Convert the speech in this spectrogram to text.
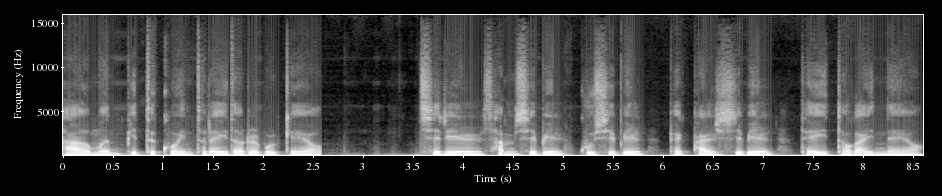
다음은 비트코인 트레이더를 볼게요. 7일, 30일, 90일, 180일 데이터가 있네요.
